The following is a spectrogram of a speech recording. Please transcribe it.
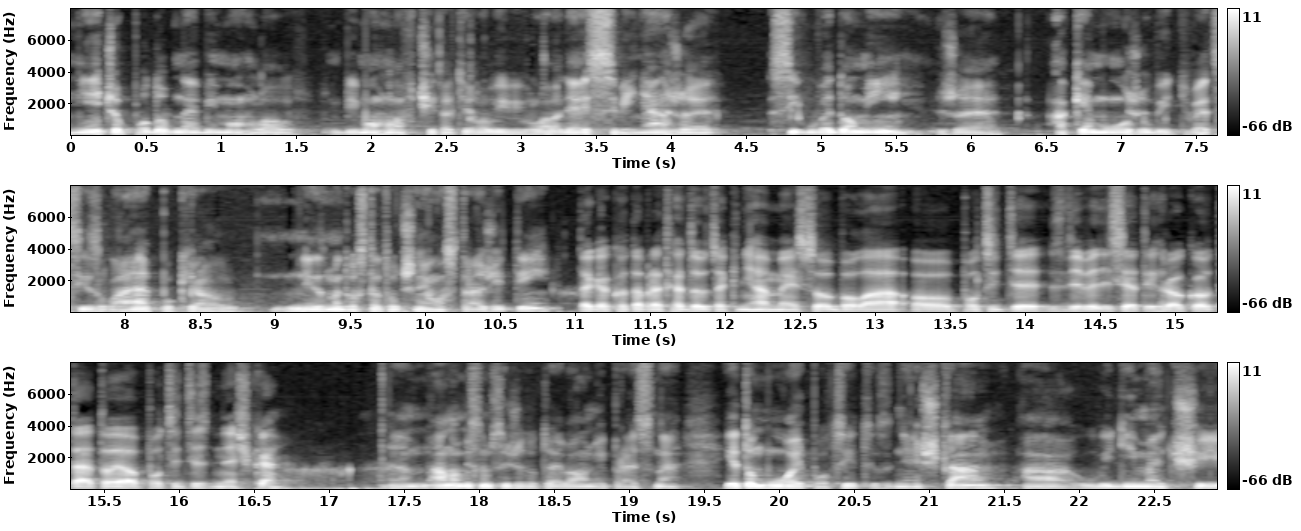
Niečo podobné by mohlo, by mohlo v čitateľovi vyvolávať aj svinia, že si uvedomí, že aké môžu byť veci zlé, pokiaľ nie sme dostatočne ostražití. Tak ako tá predchádzajúca kniha Meso bola o pocite z 90. rokov, táto je o pocite z dneška? Áno, myslím si, že toto je veľmi presné. Je to môj pocit z dneška a uvidíme, či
